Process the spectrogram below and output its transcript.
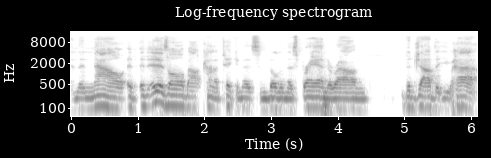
And then now it, it is all about kind of taking this and building this brand around the job that you have,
